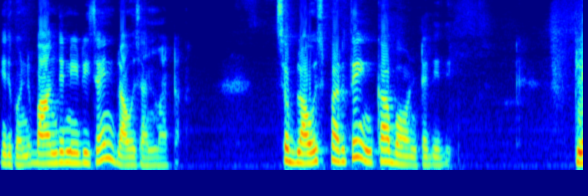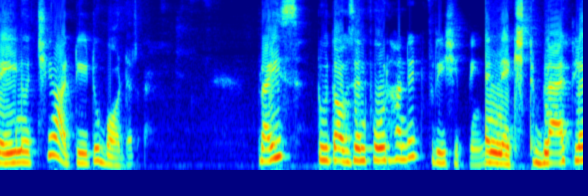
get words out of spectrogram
ఇదిగోండి బాందిని డిజైన్ బ్లౌజ్ అనమాట సో బ్లౌజ్ పడితే ఇంకా బాగుంటుంది ఇది. ప్లెయిన్ వచ్చి అటు ఇటు border price two thousand four hundred free shipping and next బ్లాక్లో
